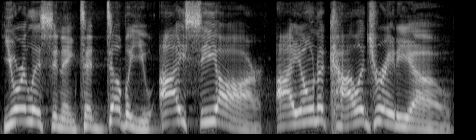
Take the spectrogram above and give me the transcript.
You're listening to WICR, Iona College Radio.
